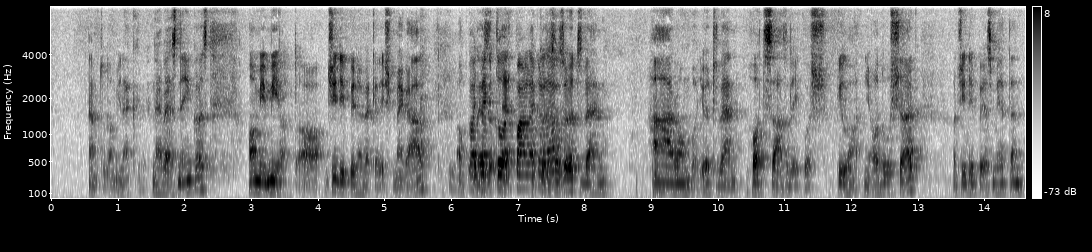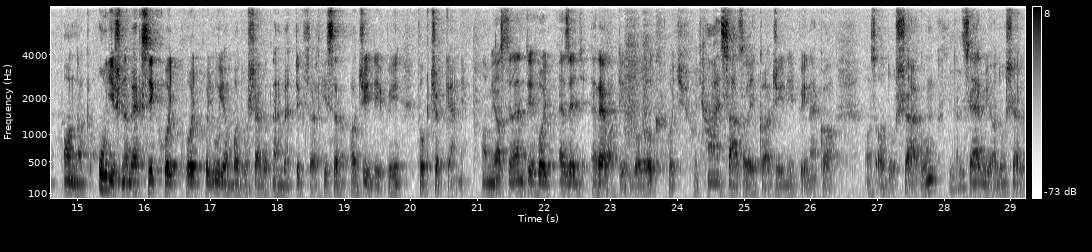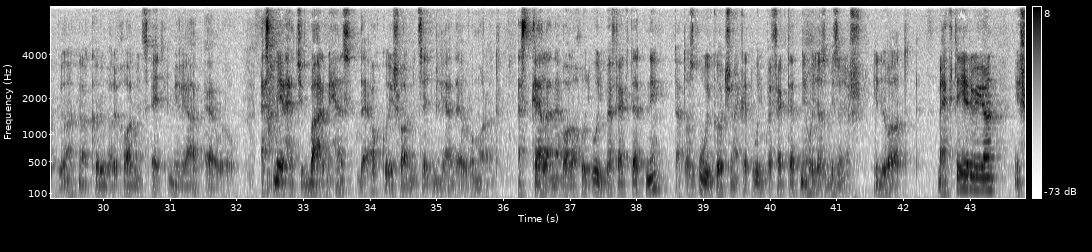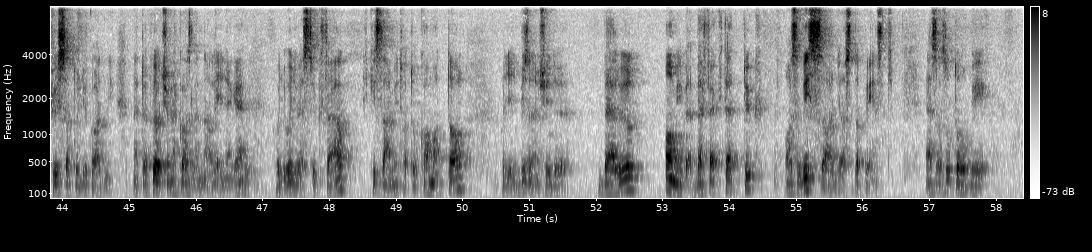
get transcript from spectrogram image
nem tudom, minek neveznénk azt, ami miatt a GDP növekedés megáll, akkor, vagy ez, akkor ez az 53 vagy 56 százalékos pillanatnyi adósság, a GDP-hez mérten, annak úgy is növekszik, hogy, hogy, hogy újabb adósságot nem vettük fel, hiszen a GDP fog csökkenni. Ami azt jelenti, hogy ez egy relatív dolog, hogy, hogy hány százaléka a GDP-nek a, az adósságunk. Tehát Szerbia adóssága pillanatnyilag körülbelül 31 milliárd euró. Ezt mérhetjük bármihez, de akkor is 31 milliárd euró marad. Ezt kellene valahogy úgy befektetni, tehát az új kölcsönöket úgy befektetni, hogy az bizonyos idő alatt megtérüljön, és vissza tudjuk adni. Mert a kölcsönnek az lenne a lényege, hogy úgy vesszük fel, egy kiszámítható kamattal, hogy egy bizonyos idő belül, amiben befektettük, az visszaadja azt a pénzt. Ez az utóbbi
